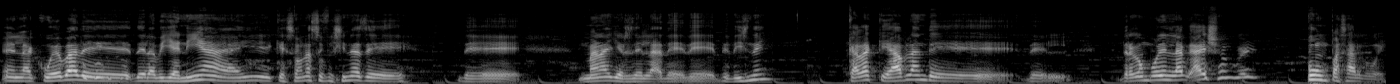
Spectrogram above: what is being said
en la cueva de, de la villanía, ahí que son las oficinas de, de managers de la, de, de, de Disney, cada que hablan de, del Dragon Ball en live action, güey, pum, pasa algo, güey.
